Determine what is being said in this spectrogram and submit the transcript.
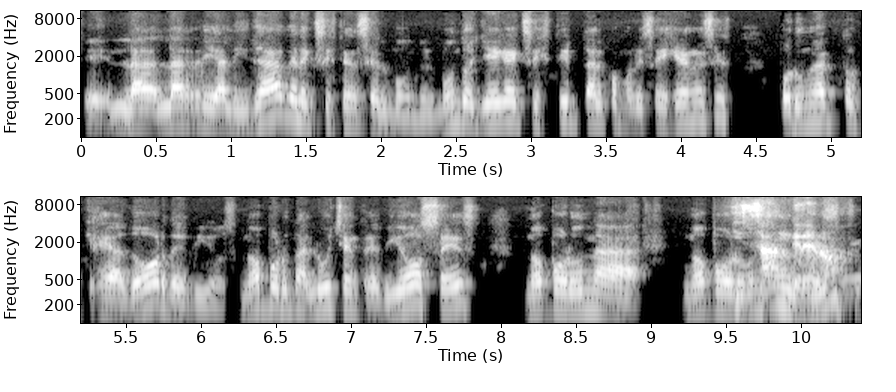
eh, la, la, realidad de la existencia del mundo. El mundo llega a existir tal como dice Génesis por un acto creador de Dios, no por una lucha entre dioses, no por una... No por sangre, ¿no?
